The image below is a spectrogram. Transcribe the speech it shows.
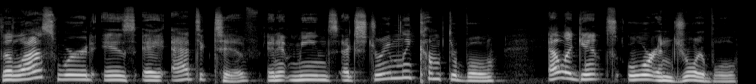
The last word is a adjective and it means extremely comfortable, elegant, or enjoyable,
